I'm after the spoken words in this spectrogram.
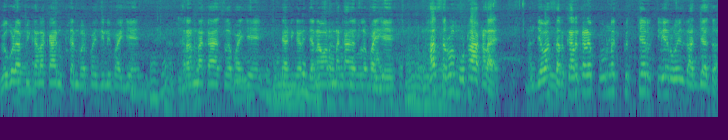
वेगवेगळ्या पिकाला काय नुकसान भरपाई दिली पाहिजे? घरांना काय असलं पाहिजे? त्या ठिकाणी जनावरांना काय असलं पाहिजे? हा सर्व मोठा आकडा आहे. आणि जेव्हा सरकारकडे पूर्ण पिक्चर क्लिअर होईल राज्याचं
